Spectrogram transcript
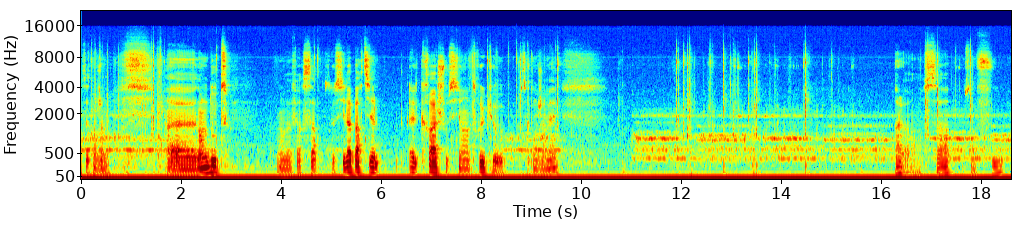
c'est on jamais. Euh, dans le doute, on va faire ça. Parce que si la partie elle, crache ou s'il y a un truc, euh, sait-on jamais. Alors, ça, on s'en fout.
